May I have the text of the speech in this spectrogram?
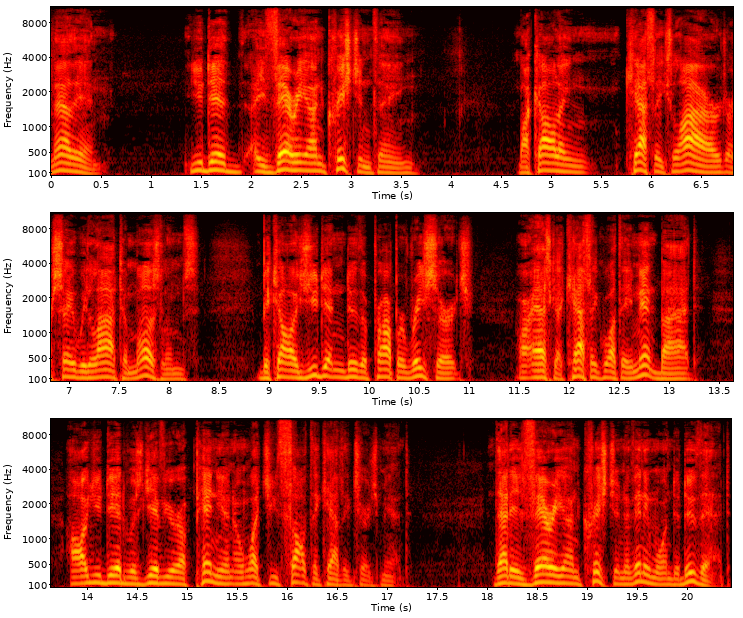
Now then, you did a very unchristian thing by calling Catholics liars or say we lie to Muslims because you didn't do the proper research or ask a Catholic what they meant by it. All you did was give your opinion on what you thought the Catholic Church meant. That is very unchristian of anyone to do that.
